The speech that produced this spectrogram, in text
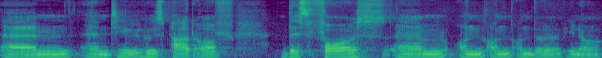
um, and who's part of this force um, on, on, on the, you know,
